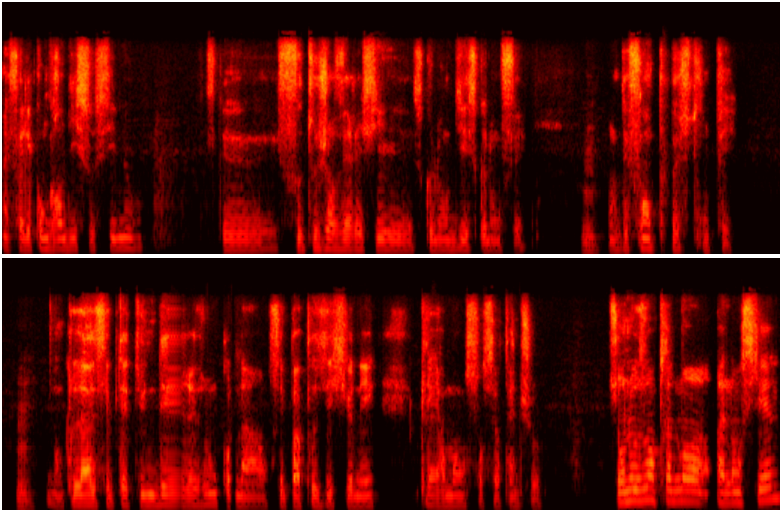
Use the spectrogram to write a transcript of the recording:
il fallait qu'on grandisse aussi, nous. Parce qu'il faut toujours vérifier ce que l'on dit et ce que l'on fait. Hmm. Donc, des fois, on peut se tromper. Hmm. Donc là, c'est peut-être une des raisons qu'on ne s'est pas positionné clairement sur certaines choses. Sur nos entraînements à l'ancienne,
